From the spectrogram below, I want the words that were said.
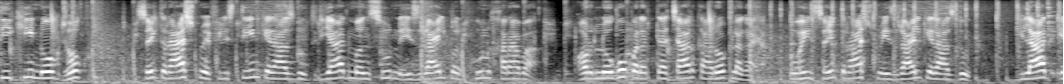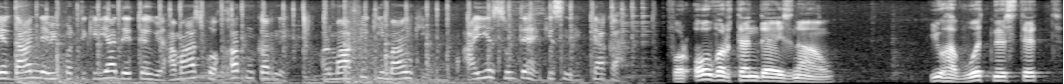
तीखी नोकझोंक हुई। संयुक्त राष्ट्र में फिलिस्तीन के राजदूत रियाद मंसूर ने इसराइल पर खून खराबा और लोगों पर अत्याचार का आरोप लगाया। तो वही संयुक्त राष्ट्र में इसराइल के राजदूत गिलाद एरदान ने भी प्रतिक्रिया देते हुए हमास को खत्म करने और माफ़ी की मांग की। आइए सुनते हैं किसने क्या कहा। For over 10 days now, you have witnessed it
